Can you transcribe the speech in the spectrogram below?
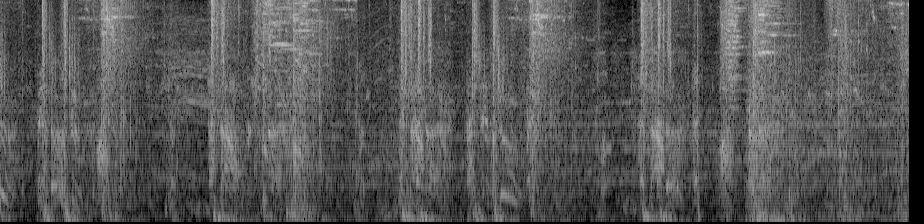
Ugh!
